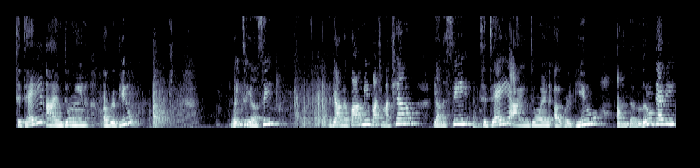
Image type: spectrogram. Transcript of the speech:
Today I'm doing a review. Wait until y'all see. If y'all been following me, watching my channel, y'all see today I am doing a review on the Little Debbie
